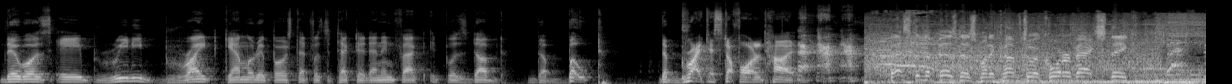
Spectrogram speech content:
there was a really bright gamma ray burst that was detected. And in fact, it was dubbed the boat, the brightest of all time. Best in the business when it comes to a quarterback sneak. Let's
